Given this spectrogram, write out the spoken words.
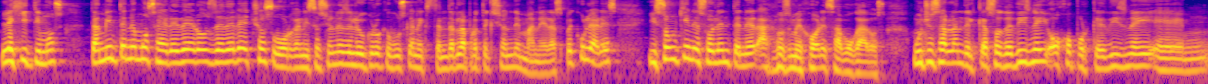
legítimos, también tenemos a herederos de derechos u organizaciones de lucro que buscan extender la protección de maneras peculiares y son quienes suelen tener a los mejores abogados. Muchos hablan del caso de Disney, ojo porque Disney em,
